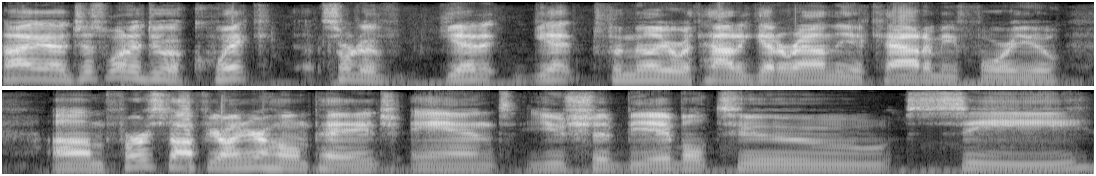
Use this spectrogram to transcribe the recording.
Hi, I just want to do a quick sort of get get familiar with how to get around the academy for you. Um, first off, you're on your home page, and you should be able to see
